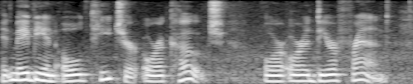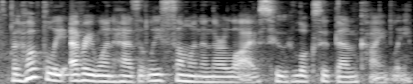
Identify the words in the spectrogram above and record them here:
It may be an old teacher or a coach or, or a dear friend. But hopefully, everyone has at least someone in their lives who looks at them kindly.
